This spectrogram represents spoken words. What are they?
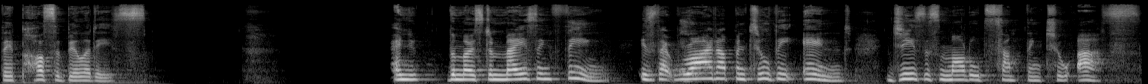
their possibilities. And the most amazing thing is that right up until the end, Jesus modeled something to us,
